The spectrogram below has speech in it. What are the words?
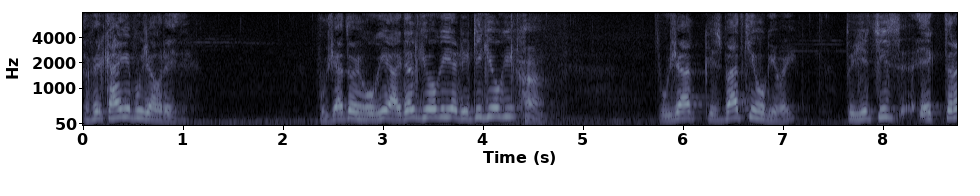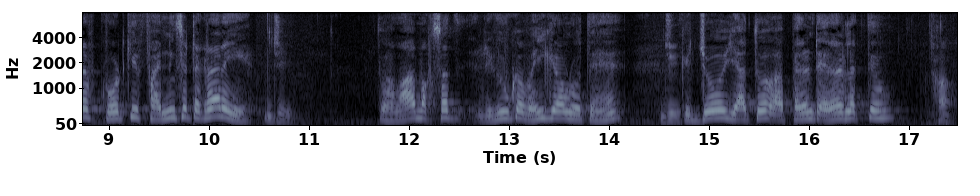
तो फिर कहा की पूजा हो रही थी? पूजा तो होगी आइडल की होगी या डीटी की होगी? हाँ। पूजा किस बात की होगी भाई? तो ये चीज़ एक तरफ़ कोर्ट की फाइंडिंग से टकरा रही है। जी। तो हमारा मकसद रिव्यू का वही ग्राउंड होते हैं जी। कि जो या तो अपेरेंट एरर लगते हो हाँ।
